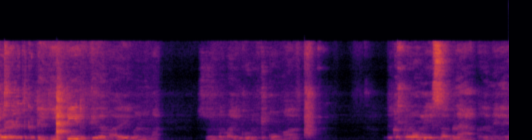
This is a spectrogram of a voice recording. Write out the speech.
கலர் எடுத்துக்கிட்டு இட்டி இருக்கிற மாதிரி பண்ணுங்க. ஸோ இந்த மாதிரி கொடுத்துக்கோங்க. அதுக்கப்புறம் லேசாக பிளாக் அது மேலே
